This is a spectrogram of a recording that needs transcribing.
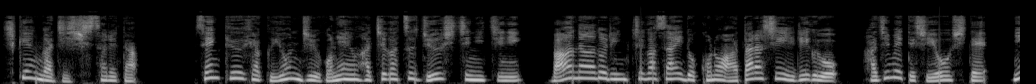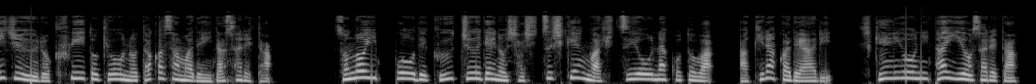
試験が実施された。1945年8月17日にバーナード・リンチが再度この新しいリグを初めて使用して26フィート強の高さまで出された。その一方で空中での射出試験が必要なことは明らかであり、試験用に対応された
